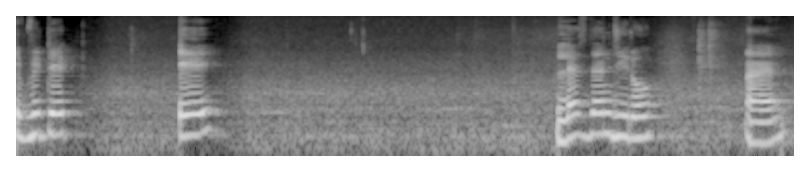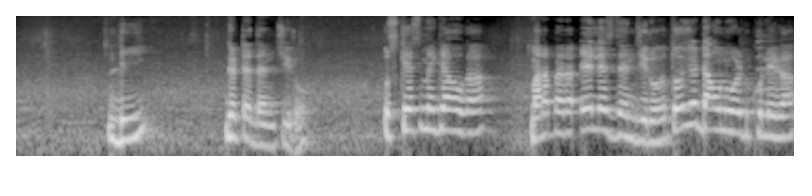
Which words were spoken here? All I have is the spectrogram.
if we take A less than zero and D greater than zero उस केस में क्या होगा? हमारा para A less than zero तो ये डाउनवर्ड खुलेगा।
